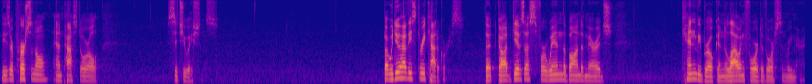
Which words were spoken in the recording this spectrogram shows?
These are personal and pastoral situations. But we do have these three categories that God gives us for when the bond of marriage can be broken, allowing for divorce and remarriage.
